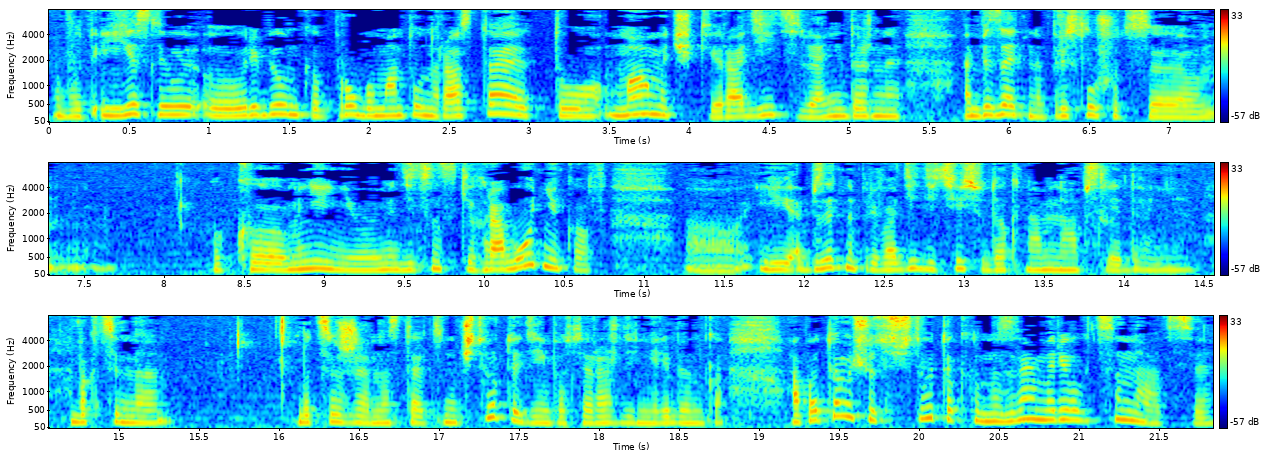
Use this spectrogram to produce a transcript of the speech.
Вот. И если у ребенка проба МАНТО нарастает, то мамочки, родители, они должны обязательно прислушаться к мнению медицинских работников а, и обязательно приводить детей сюда к нам на обследование. Вакцина БЦЖ, она ставится на четвертый день после рождения ребенка. А потом еще существует так называемая ревакцинация.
